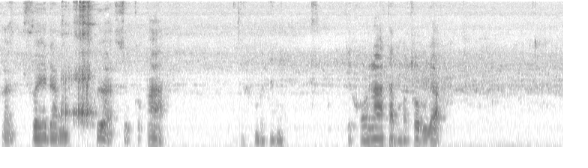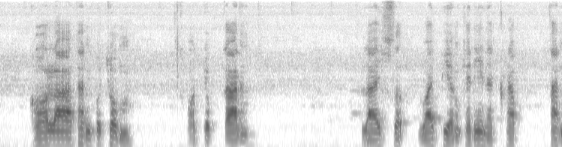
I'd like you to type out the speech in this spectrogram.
กาแฟดำเพื่อสุขภาพบัดนี้จะขอลาท่านผู้ชมแล้ว ขอลาท่านผู้ชม ขอจบการ ไลฟ์สดไว้เพียงแค่นี้นะครับ ท่าน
